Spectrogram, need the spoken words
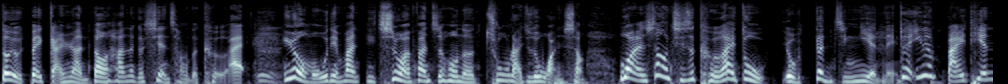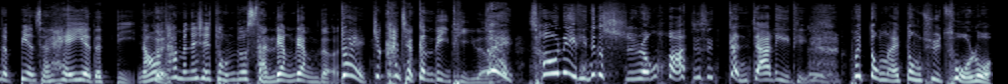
都有被感染到他那个现场的可爱，嗯，因为我们五点半你吃完饭之后呢，出来就是晚上，晚上其实可爱度有更惊艳呢。对，因为白天的变成黑夜的底，然后他们那些东西都闪亮亮的，对，就看起来更立体了，对，超立体。那个食人花就是更加立体，嗯、会动来动去错落。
